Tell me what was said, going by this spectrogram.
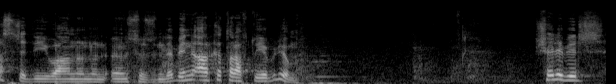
Farsça divanının ön sözünde beni arka taraf duyabiliyor mu? Şöyle bir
